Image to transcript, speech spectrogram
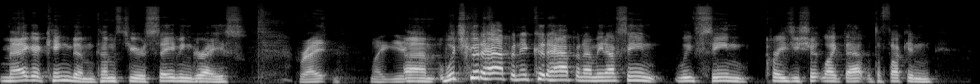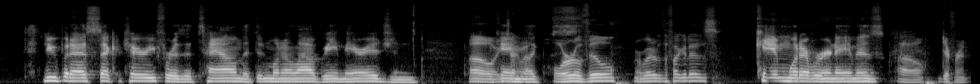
MAGA kingdom comes to your saving grace, Right? Like you. um, which could happen. It could happen. I mean, I've seen, we've seen crazy shit like that with the fucking stupid ass secretary for the town that didn't want to allow gay marriage and oh, became like Oroville or whatever the fuck it is. Kim, whatever her name is. Oh, different.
